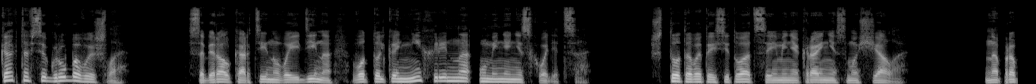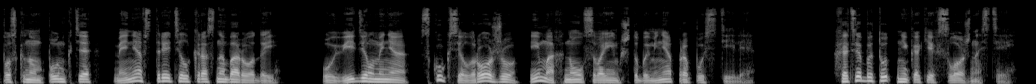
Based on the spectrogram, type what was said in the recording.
Как-то все грубо вышло собирал картину воедино, вот только ни хрена у меня не сходится. Что-то в этой ситуации меня крайне смущало. На пропускном пункте меня встретил Краснобородый. Увидел меня, скуксил рожу и махнул своим, чтобы меня пропустили. Хотя бы тут никаких сложностей.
